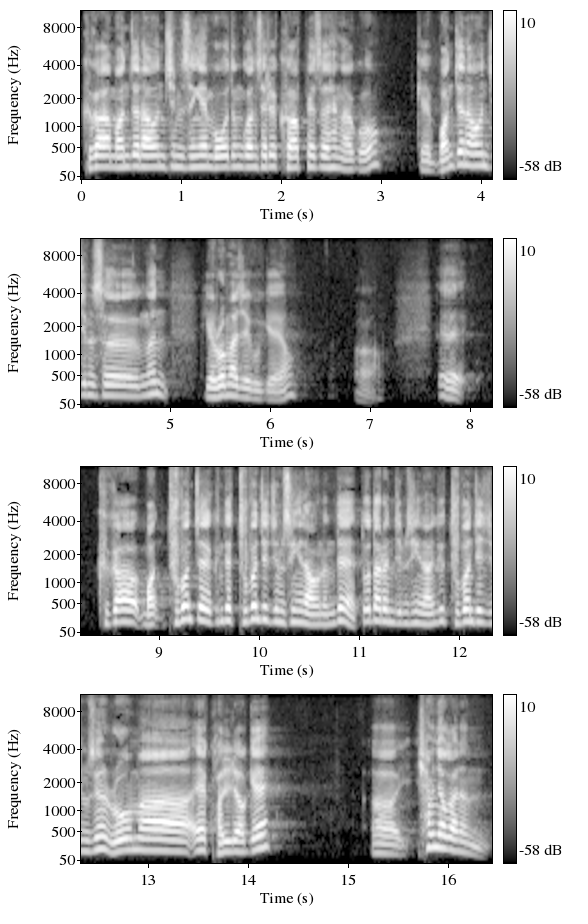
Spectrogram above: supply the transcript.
그가 먼저 나온 짐승의 모든 권세를 그 앞에서 행하고 먼저 나온 짐승은 로마 제국이에요. 어. 예, 그가 뭐- 두 번째 근데 두 번째 짐승이 나오는데 또 다른 짐승이 나오는데 두 번째 짐승은 로마의 권력에 어, 협력하는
